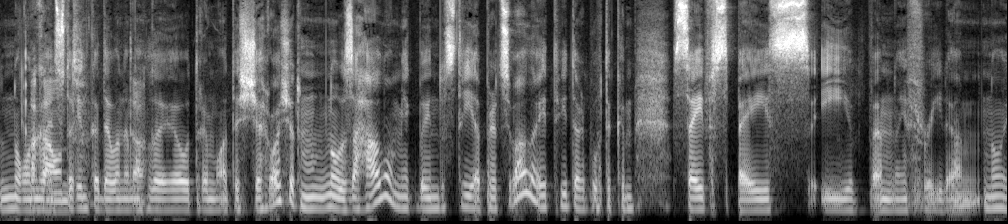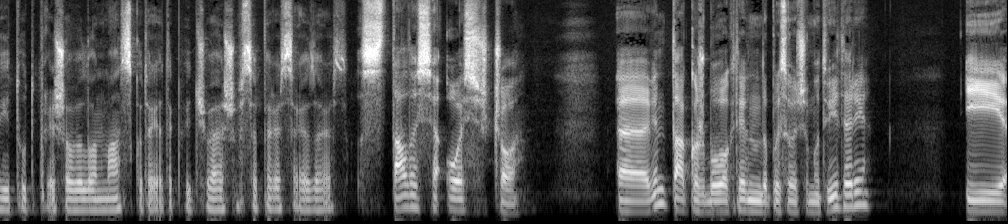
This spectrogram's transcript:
ну, онлайн-сторінки, де вони так. могли отримувати ще гроші. Тому ну, загалом, якби індустрія працювала, і Twitter був таким safe space і певний freedom. Ну і тут прийшов Ілон Маск, то я так відчуваю, що все пересере зараз. Сталося ось що. Е, Він також був активним дописувачем у Твіттері. І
